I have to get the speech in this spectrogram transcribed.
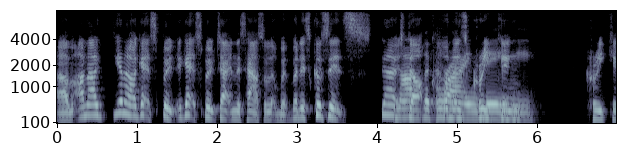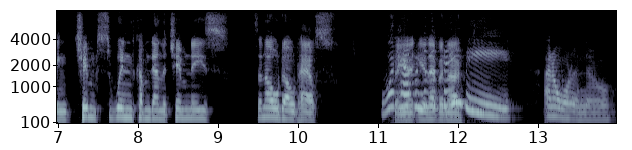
Um, and I, you know, I get spooked. I get spooked out in this house a little bit, but it's because it's, you know, it's Not dark corners, creaking, baby. creaking, chimps, wind coming down the chimneys. It's an old, old house. What So you- happened you to never the know. baby? I don't want to know.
